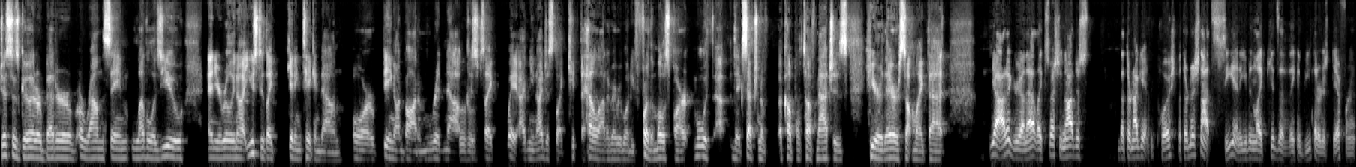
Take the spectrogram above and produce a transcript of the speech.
just as good or better around the same level as you and you're really not used to like getting taken down or being on bottom ridden out because mm-hmm. it's like wait i mean i just like kicked the hell out of everybody for the most part with the exception of a couple tough matches here or there or something like that Yeah, I'd agree on that. Like, especially not just that they're not getting pushed, but they're just not seeing even like kids that they can beat that are just different.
